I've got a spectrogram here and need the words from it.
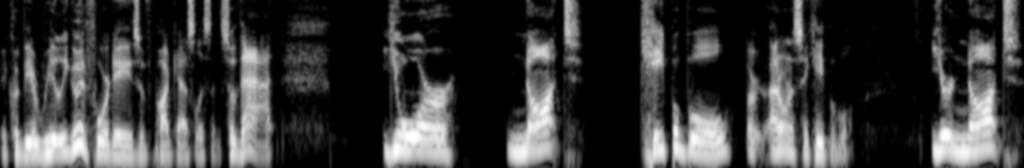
it could be a really good 4 days of podcast listens. So that you're not capable or I don't want to say capable you're not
